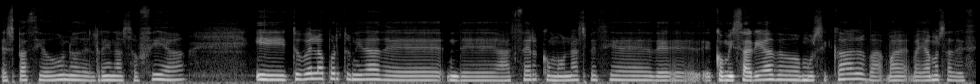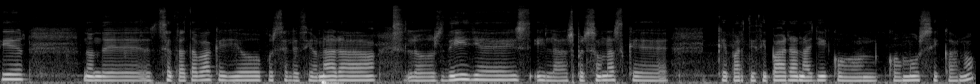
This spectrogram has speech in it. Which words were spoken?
espacio 1 del Reina Sofía y tuve la oportunidad de, hacer como una especie de comisariado musical, vayamos a decir, donde se trataba que yo pues seleccionara los DJs y las personas que, que participaran allí con, con música, ¿no?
